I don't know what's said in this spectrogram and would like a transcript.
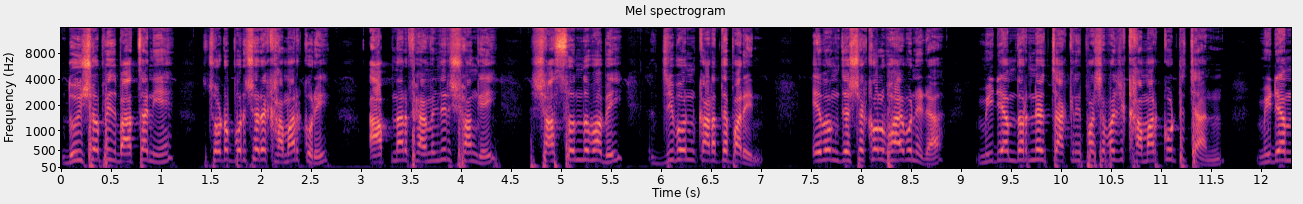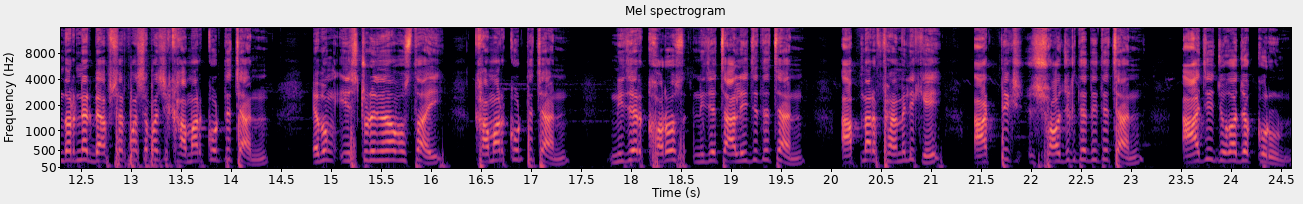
দুইশো পিস বাচ্চা নিয়ে ছোট পরিসরে খামার করে আপনার ফ্যামিলির সঙ্গেই স্বাচ্ছন্দ্যভাবেই জীবন কাটাতে পারেন। এবং যে সকল ভাই বোনেরা মিডিয়াম ধরনের চাকরির পাশাপাশি খামার করতে চান, মিডিয়াম ধরনের ব্যবসার পাশাপাশি খামার করতে চান এবং স্টুডেন্ট অবস্থায় খামার করতে চান, নিজের খরচ নিজে চালিয়ে যেতে চান, আপনার ফ্যামিলিকে আর্থিক সহযোগিতা দিতে চান, আজই যোগাযোগ করুন।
